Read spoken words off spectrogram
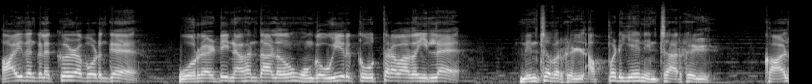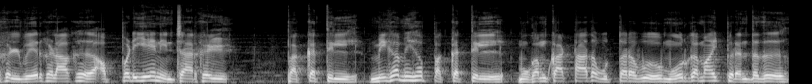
ஆயுதங்களை கீழே போடுங்க. ஒரு அடி நகர்ந்தாலும் உங்க உயிருக்கு உத்தரவாதம் இல்லை. நின்றவர்கள் அப்படியே நின்றார்கள். கால்கள் வேர்களாக அப்படியே நின்றார்கள். பக்கத்தில் மிக மிக பக்கத்தில் முகம் காட்டாத உத்தரவு மூர்க்கமாய் பிறந்தது.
